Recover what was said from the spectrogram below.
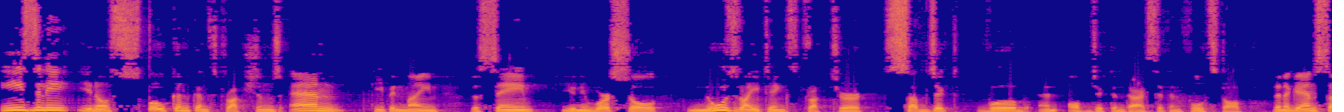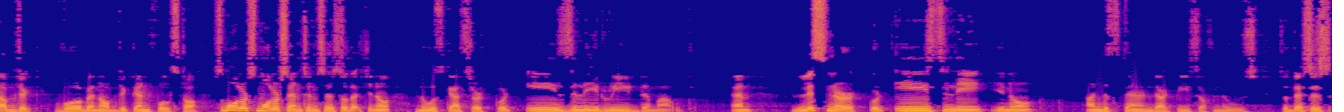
easily, you know, spoken constructions, and keep in mind the same universal news writing structure, subject, verb, and object, and that's it, and full stop then again subject, verb and object and full stop. Smaller, smaller sentences so that, you know, newscaster could easily read them out. And listener could easily, you know, understand that piece of news. So this is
